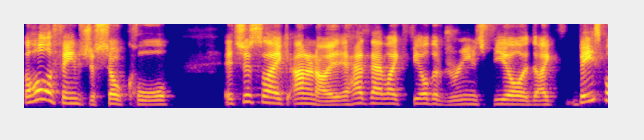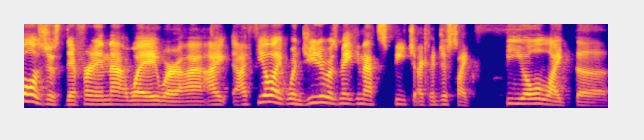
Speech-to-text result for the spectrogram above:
the Hall of Fame's just so cool. It's just like I don't know. It has that like Field of Dreams feel. Like baseball is just different in that way. Where I I, I feel like when Jeter was making that speech, I could just like feel like the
